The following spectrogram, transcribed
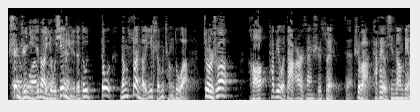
甚至你知道，有些女的都都能算到一什么程度啊？就是说。好，他比我大二三十岁，对，是吧？他还有心脏病。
